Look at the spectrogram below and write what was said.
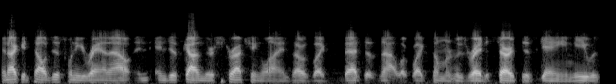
And I could tell just when he ran out and, and just got in their stretching lines, I was like, that does not look like someone who's ready to start this game. He was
